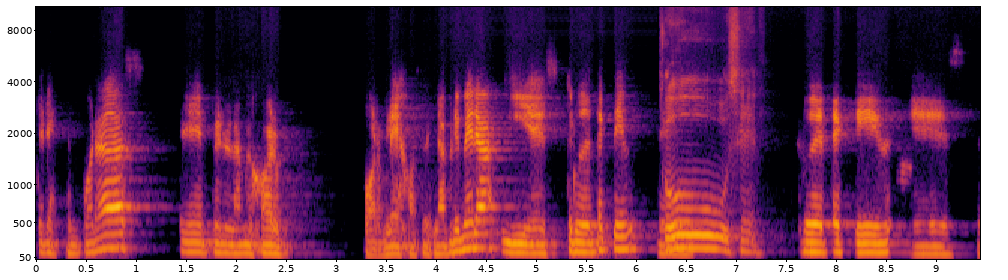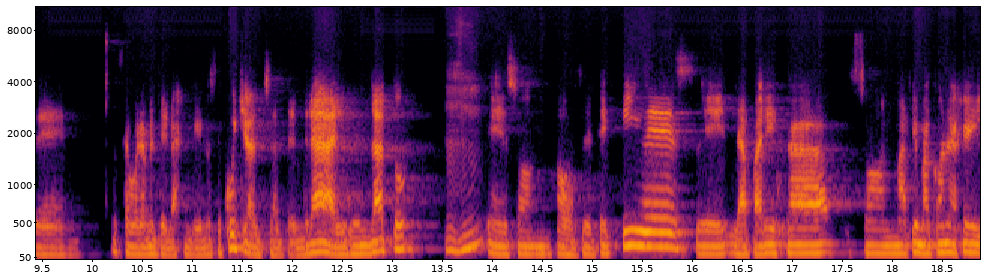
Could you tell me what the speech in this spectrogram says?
tres temporadas. eh, pero la mejor por lejos es la primera y es True Detective. Eh, Uh, sí. True Detective es, eh, seguramente la gente que nos escucha ya tendrá algún dato. Eh, son dos detectives, eh, la pareja son Matthew McConaughey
